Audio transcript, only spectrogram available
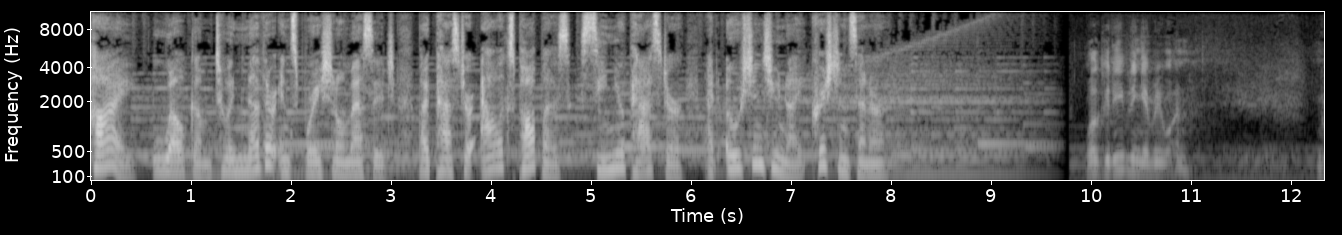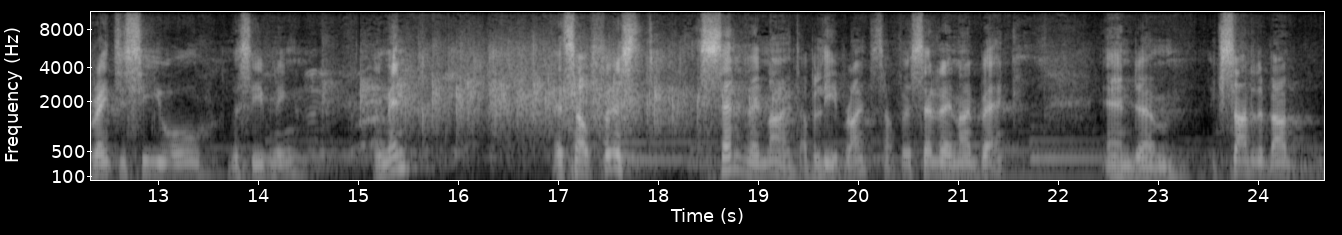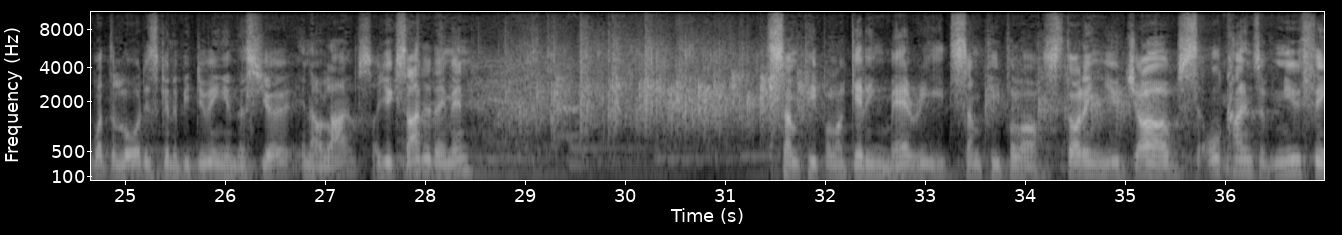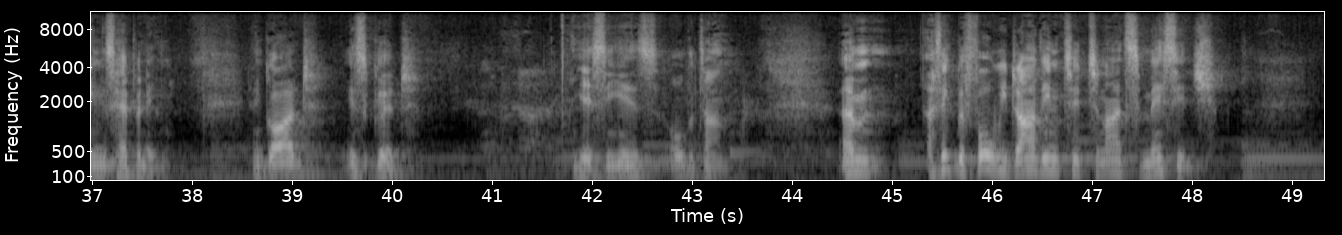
Hi, welcome to another inspirational message by Pastor Alex Papas, Senior Pastor at Oceans Unite Christian Center. Well, good evening, everyone. Great to see you all this evening. Amen. It's our first Saturday night, I believe, right? It's our first Saturday night back. And um, excited about what the Lord is going to be doing in this year in our lives. Are you excited? Amen. Some people are getting married, some people are starting new jobs, all kinds of new things happening. And God is good. Yes, He is all the time. Um, I think before we dive into tonight's message,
